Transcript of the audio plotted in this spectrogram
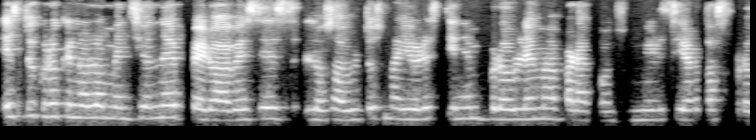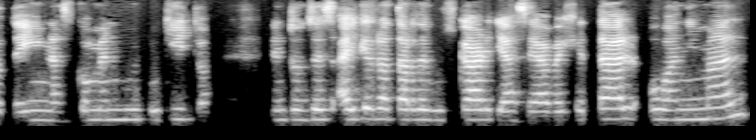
Esto creo que no lo mencioné, pero a veces los adultos mayores tienen problema para consumir ciertas proteínas, comen muy poquito. Entonces hay que tratar de buscar ya sea vegetal o animal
